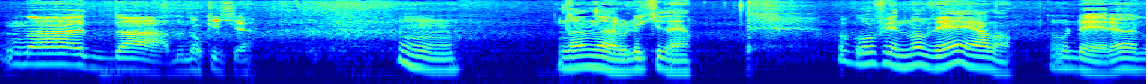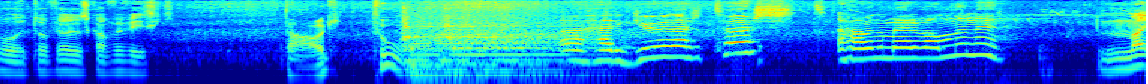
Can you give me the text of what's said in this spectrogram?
Nei, det er det nok ikke. Hmm. Nei, det er vel ikke det. Får gå og finne noe ved, jeg, da. Når dere går ut og skaffer fisk. Dag to. Å, herregud, jeg er så tørst. Har vi noe mer vann, eller? Nei.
